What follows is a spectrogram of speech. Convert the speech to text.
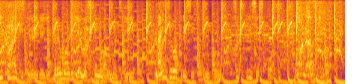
ಇಂತಹ ಟಿಕೆಗಳಿಗೆ ಕರೆ ಮಾಡಿ ಎಂಎಸ್ ಕಿಂಗ್ ಮಾಡುವ ಮಜ್ಜಿಗೆ. Nine zero three six three two six three six four.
